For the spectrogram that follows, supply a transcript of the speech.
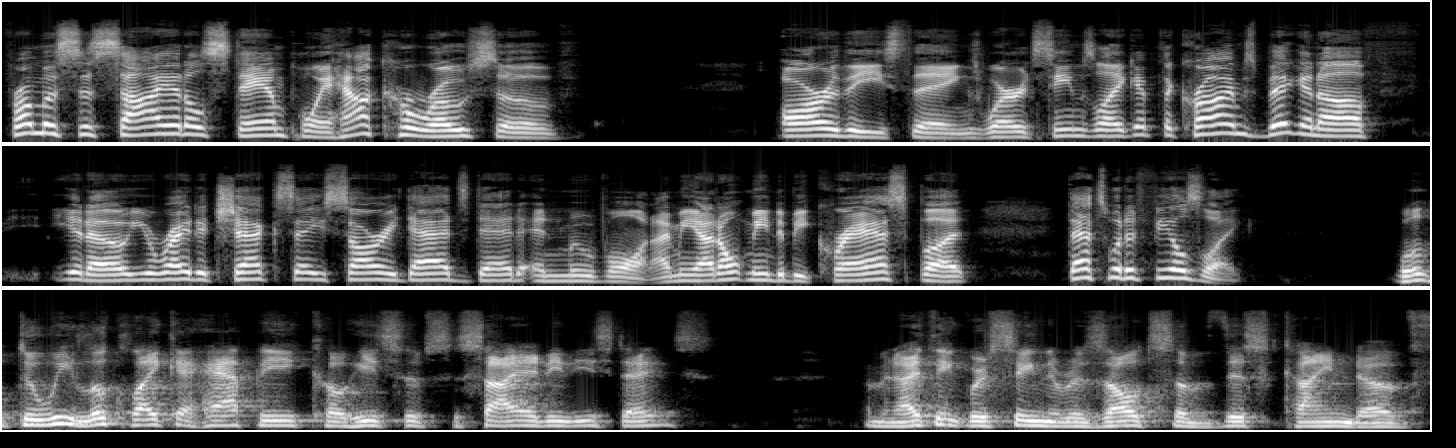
from a societal standpoint, how corrosive are these things where it seems like if the crime's big enough, you know, you write a check, say sorry, dad's dead, and move on. I mean, I don't mean to be crass, but that's what it feels like. Well, do we look like a happy, cohesive society these days? I mean, I think we're seeing the results of this kind of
